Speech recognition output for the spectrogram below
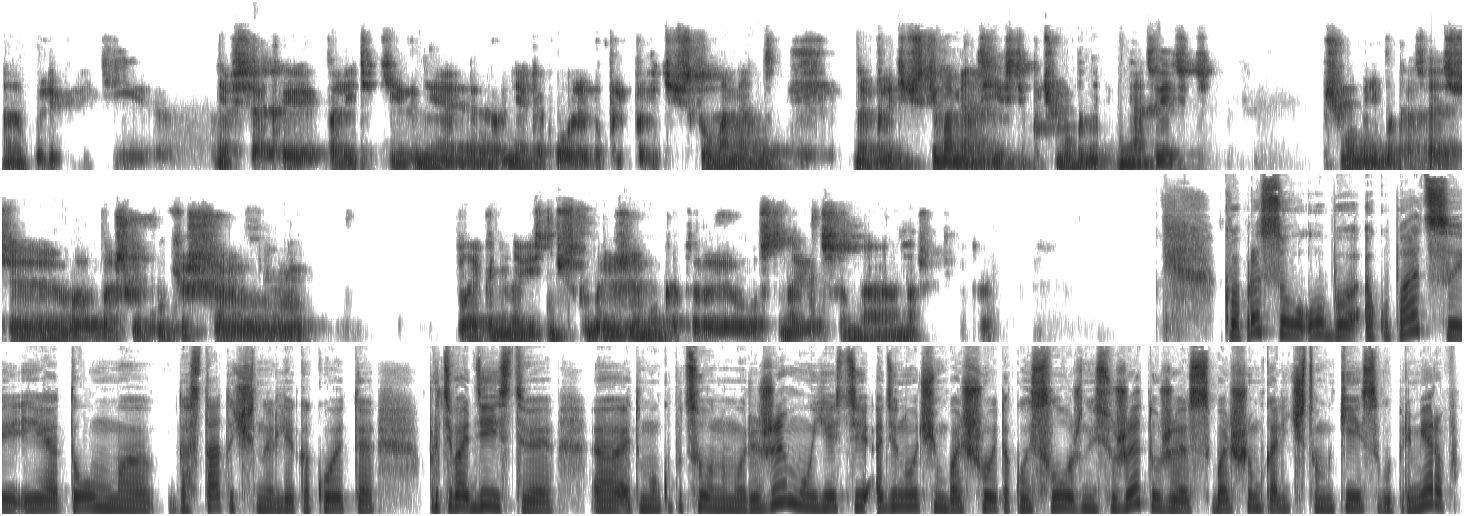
э, были велики вне всякой политики, вне, вне какого-либо политического момента. Но и политический момент есть, и почему бы на него не ответить? Почему бы не показать э, большой кукиш э, человека-ненавистническому режиму, который установился на нашей территории? К вопросу об оккупации и о том, э, достаточно ли какое-то противодействие э, этому оккупационному режиму, есть один очень большой такой сложный сюжет уже с большим количеством кейсов и примеров,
